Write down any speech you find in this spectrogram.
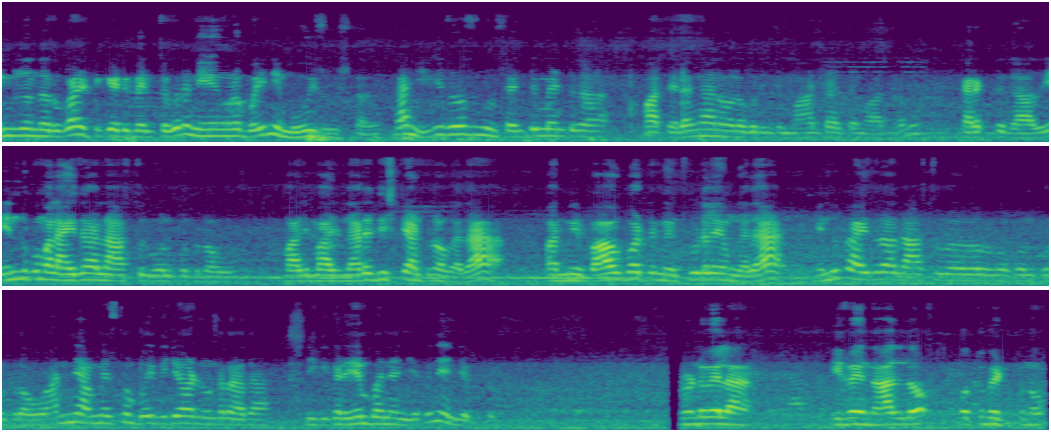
ఎనిమిది వందల రూపాయలు టికెట్ పెంచితే కూడా నేను కూడా పోయి నీ మూవీ చూస్తాను. కానీ ఈ రోజు నువ్వు సెంటిమెంట్గా మా తెలంగాణ వాళ్ళ గురించి మాట్లాడితే మాత్రం కరెక్ట్ కాదు. ఎందుకు మళ్ళీ హైదరాబాద్ ఆస్తులు కొనుక్కుంటున్నావు? మాది మాది నరదిష్టి అంటున్నావు కదా? మరి మీరు బాగుపడితే మేము చూడలేము కదా? ఎందుకు హైదరాబాద్ ఆస్తులు కొనుక్కుంటున్నావు? అన్నీ అమ్మేసుకొని పోయి విజయవాడలో ఉండరాదా? నీకు ఇక్కడ ఏం పని అని చెప్పి నేను చెప్తున్నాను రెండు వేల ఇరవై నాలుగులో పొత్తు పెట్టుకున్నావు.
